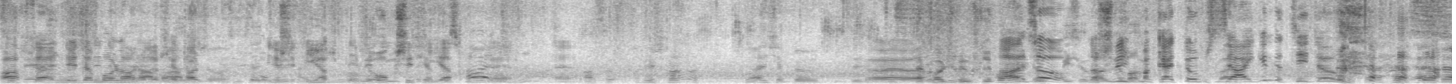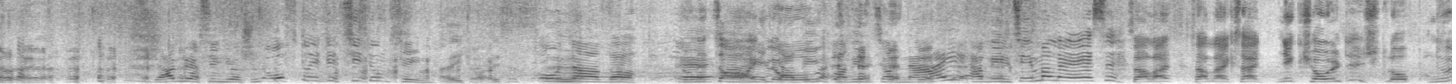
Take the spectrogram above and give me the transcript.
Ach, sei nicht einmal, hat er das hat halt oxidiert. oxidiert. Da kannst du mit dem Schlipper Also, da drüber. man kein dummes Zeichen in der Zeitung. ja, wir sind ja schon oft in der Zeitung gesehen. Ah, ich weiß es. Und aber äh, er, sagen, hat- er, will, er nein, er will es immer lesen. Soll er, soll er gesagt, nicht schuld, ich glaube nur.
